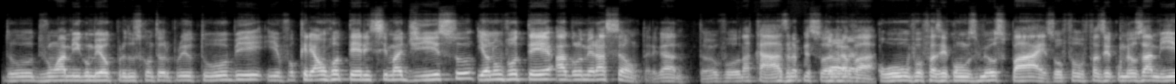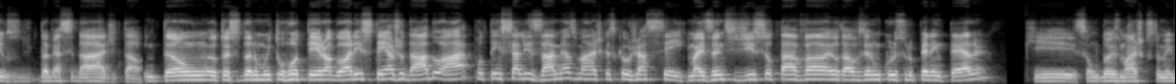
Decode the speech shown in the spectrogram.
do, de um amigo meu que produz conteúdo pro YouTube e eu vou criar um roteiro em cima disso e eu não vou ter aglomeração, tá ligado? Então eu vou na casa uhum, da pessoa gravar. Ou vou fazer com os meus pais, ou vou fazer com meus amigos da minha cidade e tal. Então eu tô estudando muito roteiro agora e isso tem ajudado a potencializar minhas mágicas que eu já sei. Mas antes disso eu tava, eu tava fazendo um curso do Penn Teller, que são dois mágicos também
